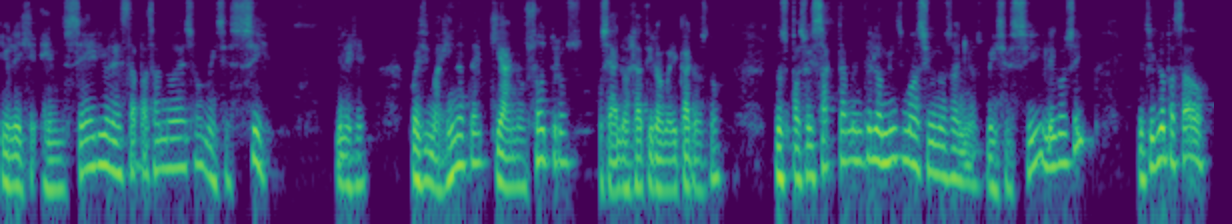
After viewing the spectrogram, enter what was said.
Y yo le dije, ¿en serio le está pasando eso? Me dice, sí. Y le dije, pues imagínate que a nosotros, o sea, a los latinoamericanos, ¿no? Nos pasó exactamente lo mismo hace unos años. Me dice, sí. Le digo, sí, el siglo pasado.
